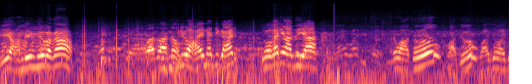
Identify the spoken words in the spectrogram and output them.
ए आंबे मी बघा. आहे ना ती गाड दोघांनी वाजू या अरे वाजू वाजू वाजू वाजू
